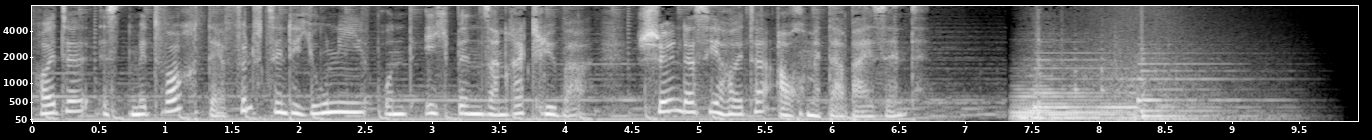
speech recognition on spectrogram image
Heute ist Mittwoch, der 15. Juni und ich bin Sandra Klüber. Schön, dass Sie heute auch mit dabei sind.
